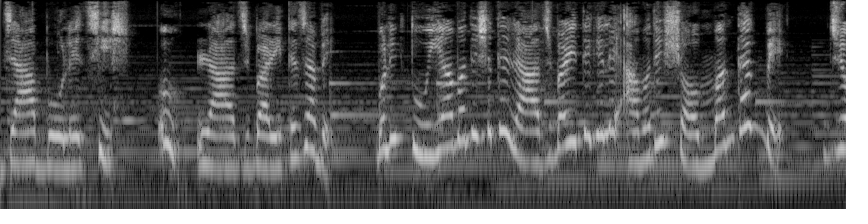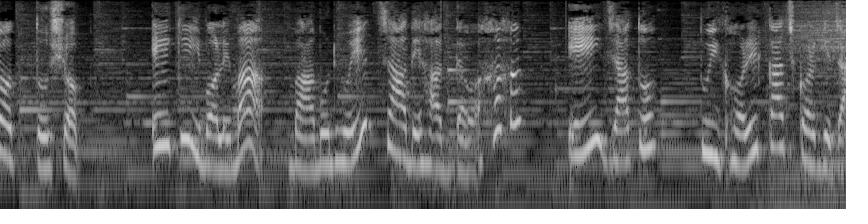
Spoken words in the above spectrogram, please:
যা বলেছিস ও রাজবাড়িতে যাবে। বলি, তুই আমাদের সাথে রাজবাড়িতে গেলে আমাদের সম্মান থাকবে? যত সব। একেই বলে মা, বামন হয়ে চাঁদে হাত দেওয়া। এই যা তো, তুই ঘরের কাজ করগে যা।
